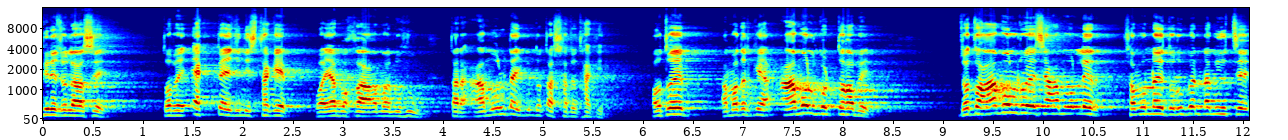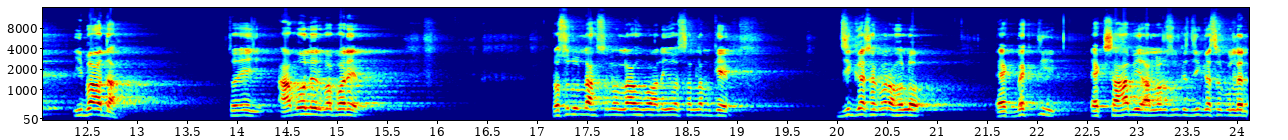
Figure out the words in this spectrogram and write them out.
ফিরে চলে আসে। তবে একটাই জিনিস থাকে ওয়াবকা আমালুহু, তার আমলটাই কিন্তু তার সাথে থাকে। অতএব আমাদেরকে আমল করতে হবে। যত আমল রয়েছে আমলের, সমন্বয়িত রূপের নামই হচ্ছে ইবাদা। তো এই আমলের ব্যাপারে রসুল্লাহ সাল আলী আসাল্লামকে জিজ্ঞাসা করা হলো, এক ব্যক্তি, এক সাহাবি আল্লাহ রসুলকে জিজ্ঞাসা করলেন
